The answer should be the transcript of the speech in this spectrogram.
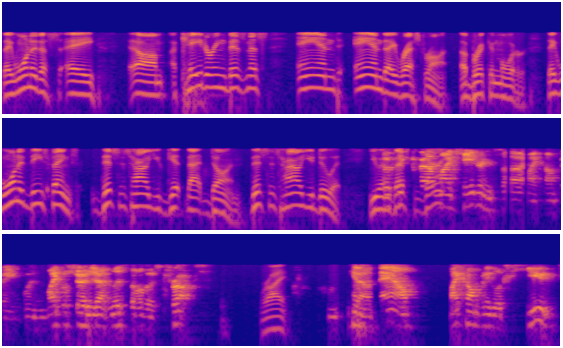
They wanted a a um, a catering business and and a restaurant, a brick and mortar. They wanted these things. This is how you get that done. This is how you do it. You So invest think about very my catering side of my company. When Michael showed you that list of all those trucks, right. you know, now my company looks huge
